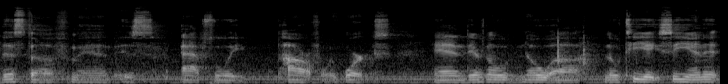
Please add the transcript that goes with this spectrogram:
this stuff, man, is absolutely powerful. It works, and there's no no uh, no THC in it.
